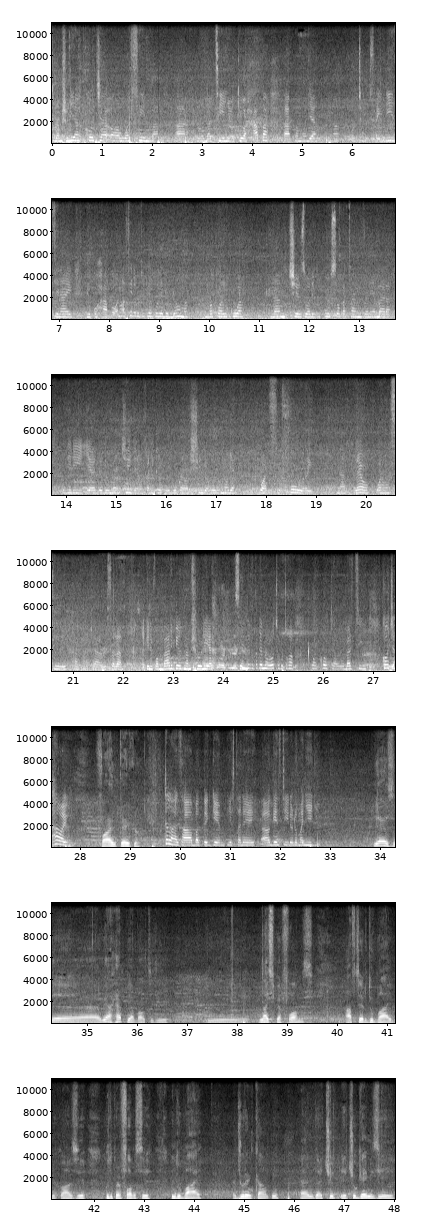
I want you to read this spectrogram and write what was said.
tunamshuhudia kocha uh, wa Simba uh, Robertinho akiwa hapa uh, pamoja na kocha msaidizi naye yuko hapa. Wanawasili kutokea kule Dodoma ambapo walikuwa na mchezo wa ligi kuu soka Tanzania bara dhidi ya Dodoma Jiji na kufanikiwa kuibuka na ushindi wa goli moja kwa sifuri na leo wanawasili hapa Dar es Salaam, lakini kwa mbali pia tunamshuhudia. Tupate neno lolote kutoka kwa kocha Robertinho. Kocha, how are you? Fine, thank you. Tell us about the game yesterday against the Dodoma Yes, uh, we are happy about the, the nice performance after Dubai because uh, good performance in Dubai uh, during camping and uh, two, uh, two games in,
